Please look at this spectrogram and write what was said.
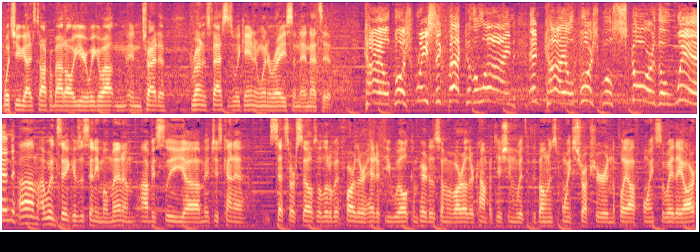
what you guys talk about all year. We go out and, and try to run as fast as we can and win a race, and, and that's it. Kyle Busch racing back to the line, and Kyle Busch will score the win. Um, I wouldn't say it gives us any momentum. Obviously, um, it just kind of sets ourselves a little bit farther ahead, if you will, compared to some of our other competition with the bonus point structure and the playoff points the way they are.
